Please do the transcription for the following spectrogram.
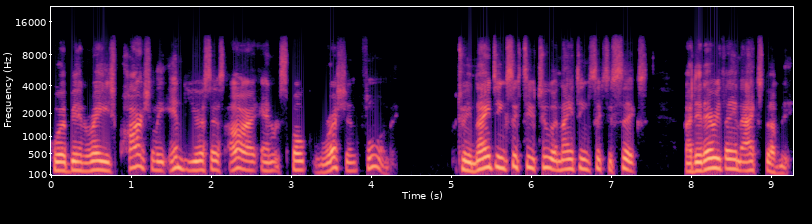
who had been raised partially in the USSR and spoke Russian fluently. Between 1962 and 1966, I did everything asked of me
